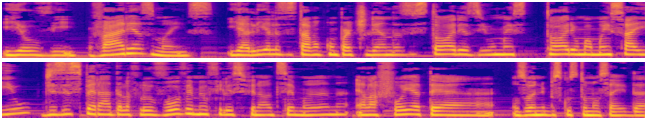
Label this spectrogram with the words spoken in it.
e eu vi várias mães. E ali elas estavam compartilhando as histórias e uma história, uma mãe saiu desesperada, ela falou: "Eu vou ver meu filho esse final de semana". Ela foi até a... os ônibus costumam sair da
